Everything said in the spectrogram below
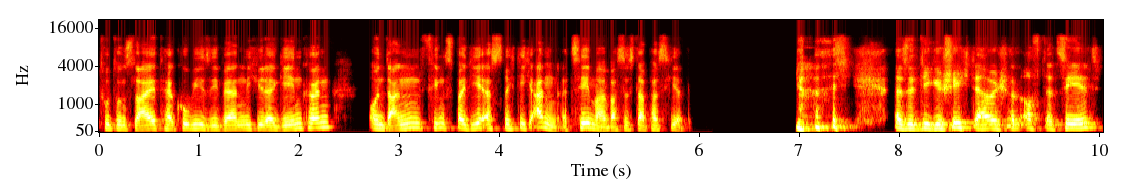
tut uns leid, Herr Kubi, Sie werden nicht wieder gehen können. Und dann fing es bei dir erst richtig an. Erzähl mal, was ist da passiert? Also die Geschichte habe ich schon oft erzählt.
